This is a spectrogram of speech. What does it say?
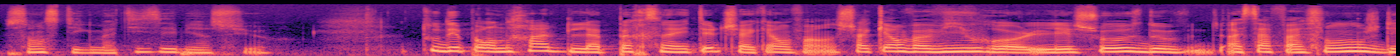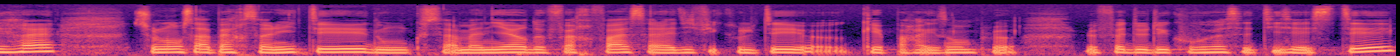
sans stigmatiser bien sûr? Tout dépendra de la personnalité de chacun. Enfin, chacun va vivre les choses à sa façon, je dirais, selon sa personnalité, donc sa manière de faire face à la difficulté euh, qui est par exemple le fait de découvrir cette IST.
